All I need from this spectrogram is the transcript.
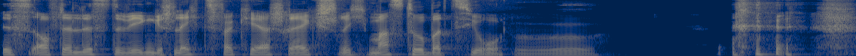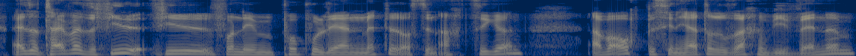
ist auf der Liste wegen Geschlechtsverkehr Schrägstrich Masturbation. Uh. Also teilweise viel, viel von dem populären Metal aus den 80ern, aber auch ein bisschen härtere Sachen wie Venom,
